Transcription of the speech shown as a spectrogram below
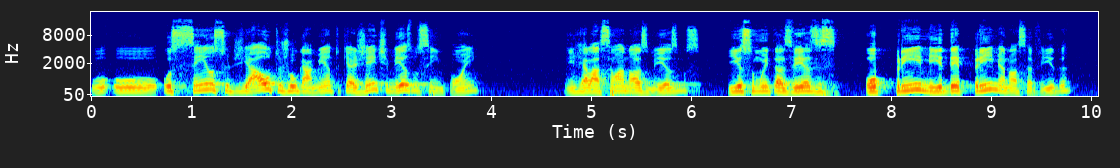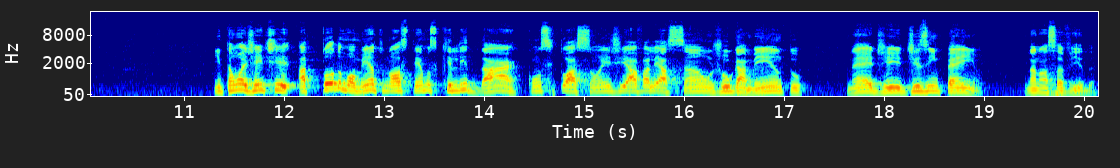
o, o, o senso de auto-julgamento que a gente mesmo se impõe em relação a nós mesmos, e isso muitas vezes oprime e deprime a nossa vida. Então a gente, a todo momento, nós temos que lidar com situações de avaliação, julgamento, né, de desempenho na nossa vida.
